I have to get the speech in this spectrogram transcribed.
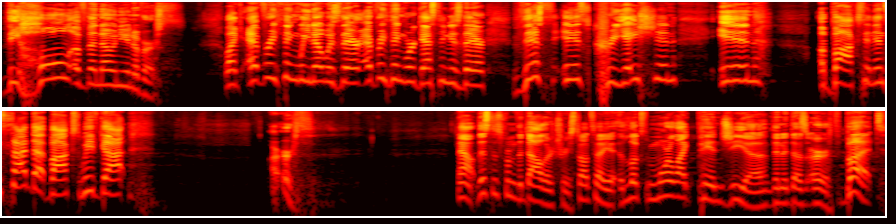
the whole of the known universe. Like everything we know is there, everything we're guessing is there. This is creation in a box, and inside that box, we've got our earth. Now, this is from the Dollar Tree, so I'll tell you, it looks more like Pangea than it does Earth, but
